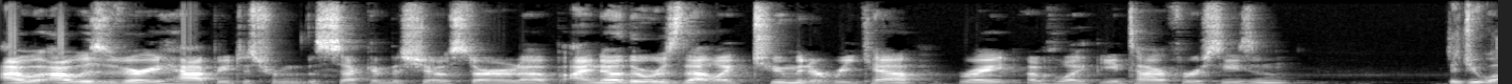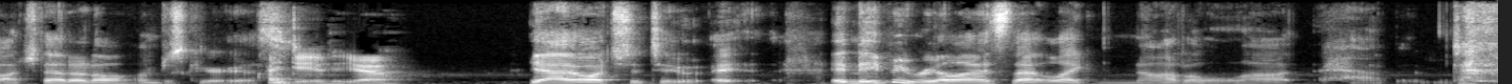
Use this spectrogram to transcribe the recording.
I, w- I was very happy just from the second the show started up. I know there was that like two minute recap, right, of like the entire first season. did you watch that at all? I'm just curious. I did, yeah. Yeah, I watched it too. It, it made me realize that like not a lot happened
